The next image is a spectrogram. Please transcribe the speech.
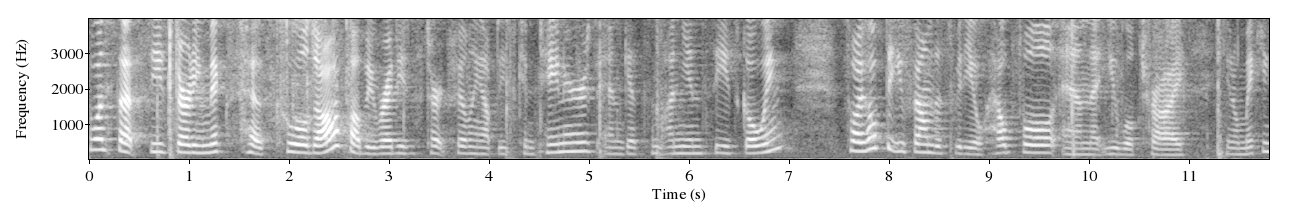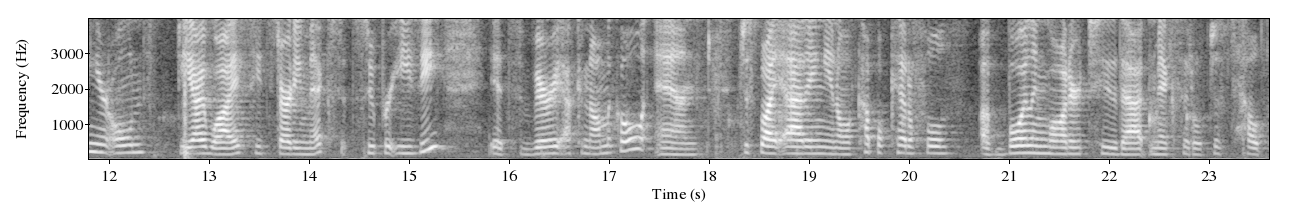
So once that seed starting mix has cooled off, I'll be ready to start filling up these containers and get some onion seeds going. So I hope that you found this video helpful and that you will try, you know, making your own DIY seed starting mix. It's super easy. It's very economical and just by adding, you know, a couple kettlefuls of boiling water to that mix, it'll just help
